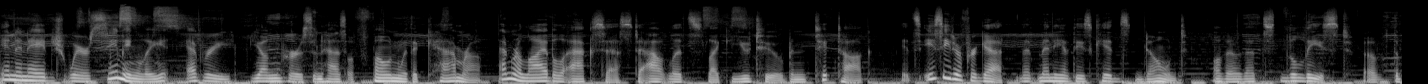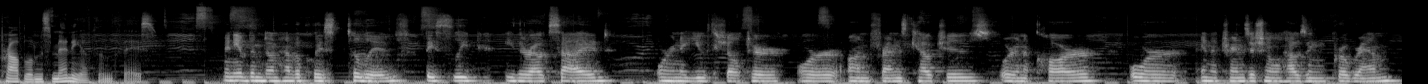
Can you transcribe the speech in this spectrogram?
In an age where seemingly every young person has a phone with a camera and reliable access to outlets like YouTube and TikTok, it's easy to forget that many of these kids don't, although that's the least of the problems many of them face. Many of them don't have a place to live. They sleep either outside or in a youth shelter or on friends' couches or in a car or in a transitional housing program,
